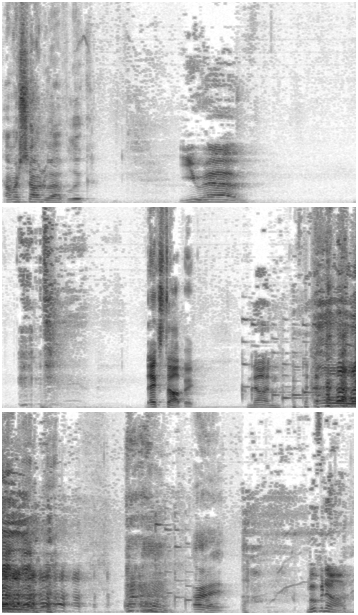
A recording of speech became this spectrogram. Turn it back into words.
How much time do I have, Luke? You have Next topic. none. All right. Moving on.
